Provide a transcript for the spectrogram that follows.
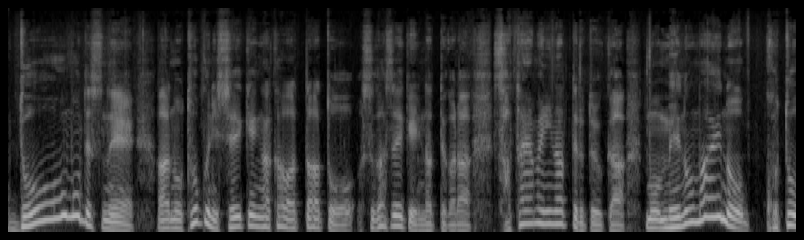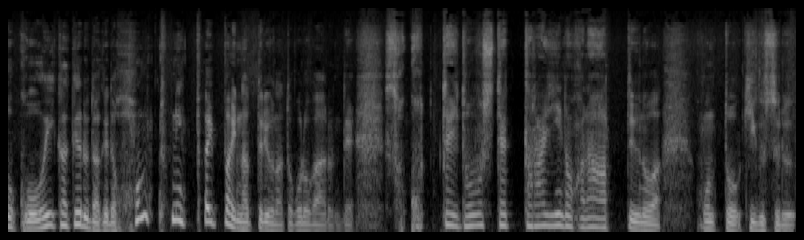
どうもですね、あの、特に政権が変わった後、菅政権になってから、里山になってるというか、もう目の前のことをこう追いかけるだけで、本当にいっぱいいっぱいになってるようなところがあるんで、そこってどうしてったらいいのかなっていうのは、本当危惧する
